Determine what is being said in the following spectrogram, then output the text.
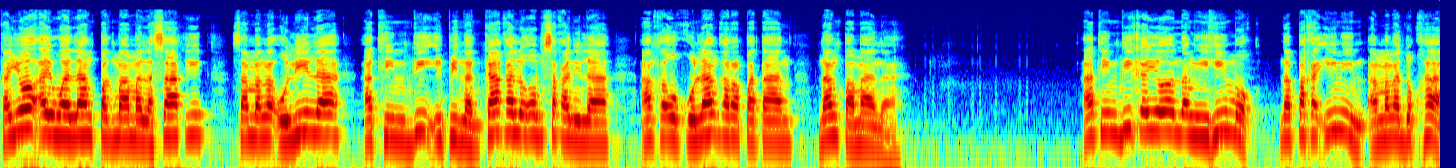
kayo ay walang pagmamalasakit sa mga ulila at hindi ipinagkakaloob sa kanila ang kaukulang karapatan ng pamana. At hindi kayo nangihimok na pakainin ang mga dukha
